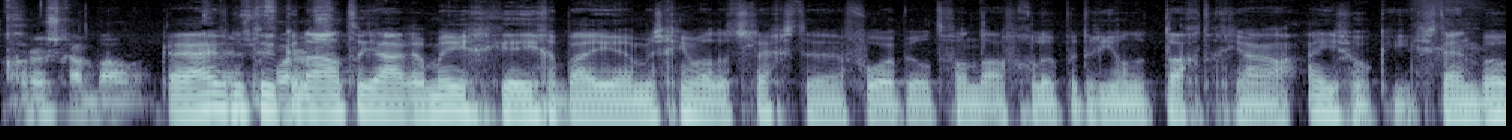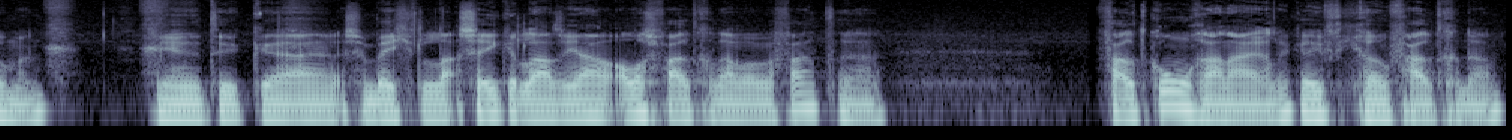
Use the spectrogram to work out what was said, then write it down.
gerust gaan bouwen. Kijk, hij heeft natuurlijk een aantal jaren meegekregen bij eh, misschien wel het slechtste voorbeeld van de afgelopen 380 jaar ijshockey, Stan Bowman. Die heeft natuurlijk eh, zo'n beetje, zeker de laatste jaren, alles fout gedaan waar we fout, fout kon gaan eigenlijk. Heeft hij gewoon fout gedaan.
